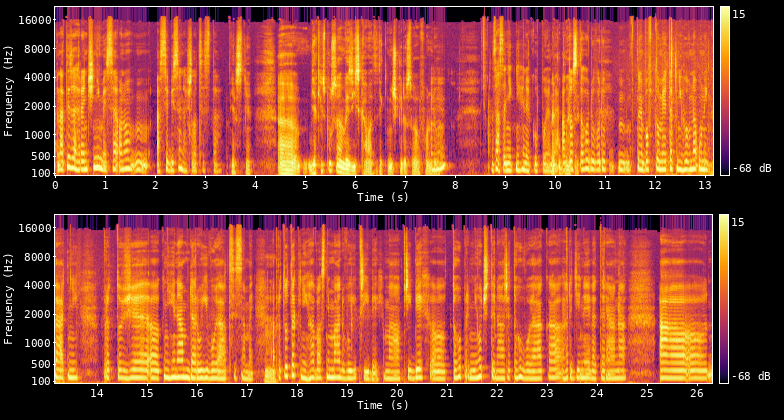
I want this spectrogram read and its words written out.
A na ty zahraniční mise, ono um, asi by se našla cesta. Jasně. Uh, jakým způsobem vy získáváte ty knížky do svého fondu? Mm-hmm. Zásadně knihy nekupujeme. Nekupujete. A to z toho důvodu, nebo v tom je ta knihovna unikátní, protože eh, knihy nám darují vojáci sami. Hmm. A proto ta kniha vlastně má dvojí příběh. Má příběh eh, toho prvního čtenáře, toho vojáka, hrdiny, veterána a eh,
